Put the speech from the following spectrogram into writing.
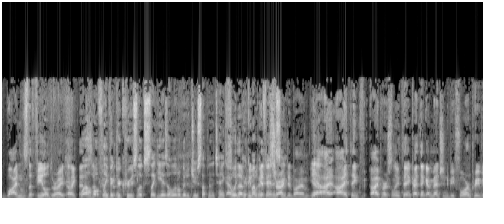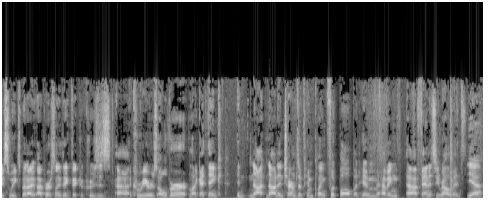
widens the field, right? Like that's well, so hopefully Victor. Cruz looks like he has a little bit of juice left in the tank. I so wouldn't that pick him up in get fantasy. distracted by him. Yeah, Yeah. I, I think I personally think I think I mentioned it before in previous weeks, but I, I personally think Victor Cruz's uh, career is over. Like I think in, not not in terms of him playing football, but him having uh, fantasy relevance. Yeah.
